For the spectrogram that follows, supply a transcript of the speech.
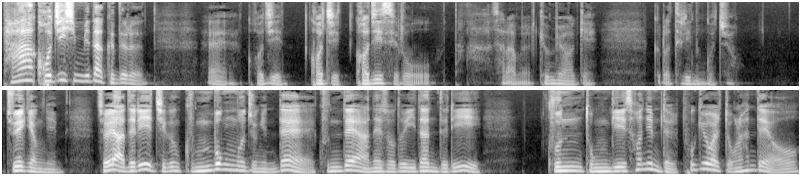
다 거짓입니다, 그들은. 예, 네, 거짓, 거짓, 거짓으로 다 사람을 교묘하게 끌어들이는 거죠. 주혜경님, 저희 아들이 지금 군복무 중인데 군대 안에서도 이단들이 군 동기 선임들 포교 활동을 한대요.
